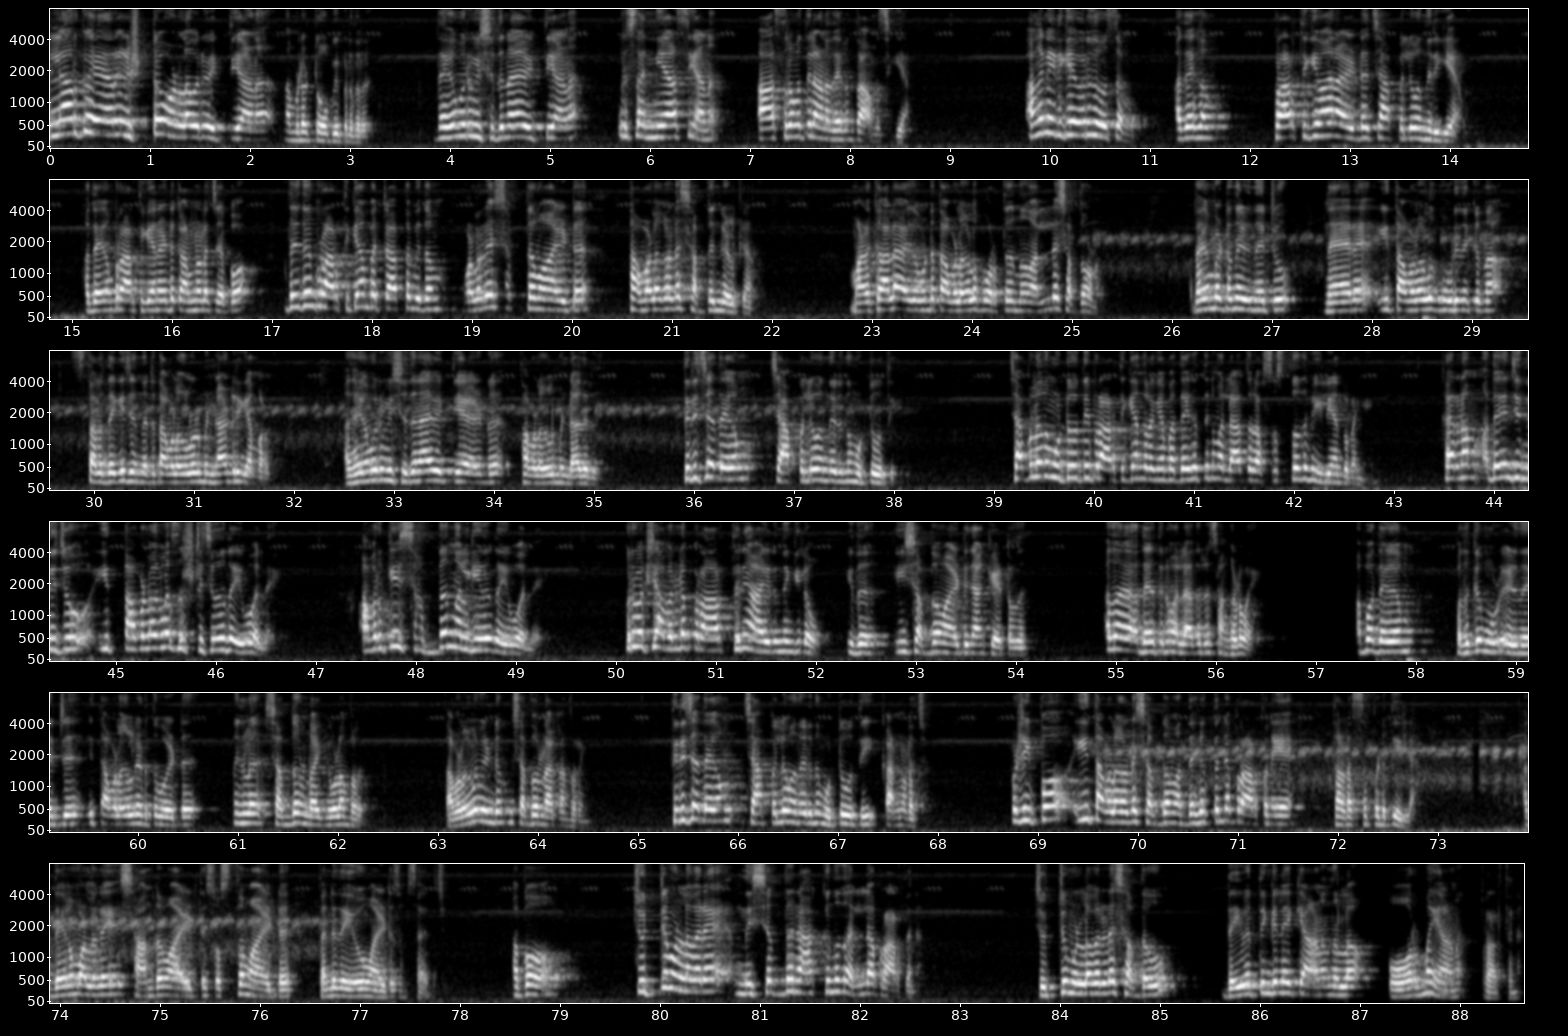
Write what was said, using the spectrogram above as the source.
എല്ലാവർക്കും ഏറെ ഇഷ്ടമുള്ള ഒരു വ്യക്തിയാണ് നമ്മുടെ ടോബി ബ്രദർ. അദ്ദേഹം ഒരു വിശുദ്ധനായ വ്യക്തിയാണ് ഒരു സന്യാസിയാണ് ആശ്രമത്തിലാണ് അദ്ദേഹം താമസിക്കുക. അങ്ങനെ ഇരിക്കെ ഒരു ദിവസം അദ്ദേഹം പ്രാർത്ഥിക്കുവാനായിട്ട് ചാപ്പലിൽ വന്നിരിക്കുകയാണ്. അദ്ദേഹം പ്രാർത്ഥിക്കാനായിട്ട് കണ്ണടച്ചപ്പോൾ അദ്ദേഹത്തിന് പ്രാർത്ഥിക്കാൻ പറ്റാത്ത വിധം വളരെ ശക്തമായിട്ട് തവളകളുടെ ശബ്ദം കേൾക്കുകയാണ്. മഴക്കാലം ആയതുകൊണ്ട് തവളകൾ പുറത്ത് നിന്ന് നല്ല ശബ്ദമാണ്. അദ്ദേഹം പെട്ടെന്ന് എഴുന്നേറ്റു. നേരെ ഈ തവളകൾ കൂടി നിൽക്കുന്ന സ്ഥലത്തേക്ക് ചെന്നിട്ട് തവളകളോട് മിണ്ടാണ്ടിരിക്കാൻ പറഞ്ഞു. അദ്ദേഹം ഒരു വിശുദ്ധനായ വ്യക്തിയായിട്ട് തവളകൾ മിണ്ടാതിരുന്നു. തിരിച്ച് അദ്ദേഹം ചാപ്പലിൽ വന്നിരുന്ന് മുട്ടുകുത്തി. ചാപ്പലിൽ നിന്ന് മുട്ടുകുത്തി പ്രാർത്ഥിക്കാൻ തുടങ്ങിയപ്പോൾ അദ്ദേഹത്തിന് വല്ലാത്തൊരു അസ്വസ്ഥത ഫീൽ ചെയ്യാൻ തുടങ്ങി. കാരണം അദ്ദേഹം ചിന്തിച്ചു ഈ തവളകളെ സൃഷ്ടിച്ചത് ദൈവമല്ലേ? അവർക്ക് ഈ ശബ്ദം നൽകിയത് ദൈവമല്ലേ? ഒരുപക്ഷെ അവരുടെ പ്രാർത്ഥന ആയിരുന്നെങ്കിലോ ഇത് ഈ ശബ്ദമായിട്ട് ഞാൻ കേട്ടത്. അത് അദ്ദേഹത്തിന് വല്ലാത്തൊരു സങ്കടമായി. അപ്പോൾ അദ്ദേഹം പതുക്കെ എഴുന്നേറ്റ് ഈ തവളകളുടെ അടുത്ത് പോയിട്ട് നിങ്ങൾ ശബ്ദം ഉണ്ടാക്കിക്കോളാൻ പറഞ്ഞു. തവളകൾ വീണ്ടും ശബ്ദം ഉണ്ടാക്കാൻ തുടങ്ങി. തിരിച്ച് അദ്ദേഹം ചാപ്പലിൽ വന്നിരുന്ന് മുട്ടുകുത്തി കണ്ണടച്ചു. പക്ഷെ ഇപ്പോൾ ഈ തവളകളുടെ ശബ്ദം അദ്ദേഹത്തിന്റെ പ്രാർത്ഥനയെ തടസ്സപ്പെടുത്തിയില്ല. അദ്ദേഹം വളരെ ശാന്തമായിട്ട് സ്വസ്ഥമായിട്ട് തന്റെ ദൈവവുമായിട്ട് സംസാരിച്ചു. അപ്പോൾ ചുറ്റുമുള്ളവരെ നിശബ്ദരാക്കുന്നതല്ല പ്രാർത്ഥന. ചുറ്റുമുള്ളവരുടെ ശബ്ദവും ദൈവത്തിങ്കലേക്കാണെന്നുള്ള ഓർമ്മയാണ് പ്രാർത്ഥന.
